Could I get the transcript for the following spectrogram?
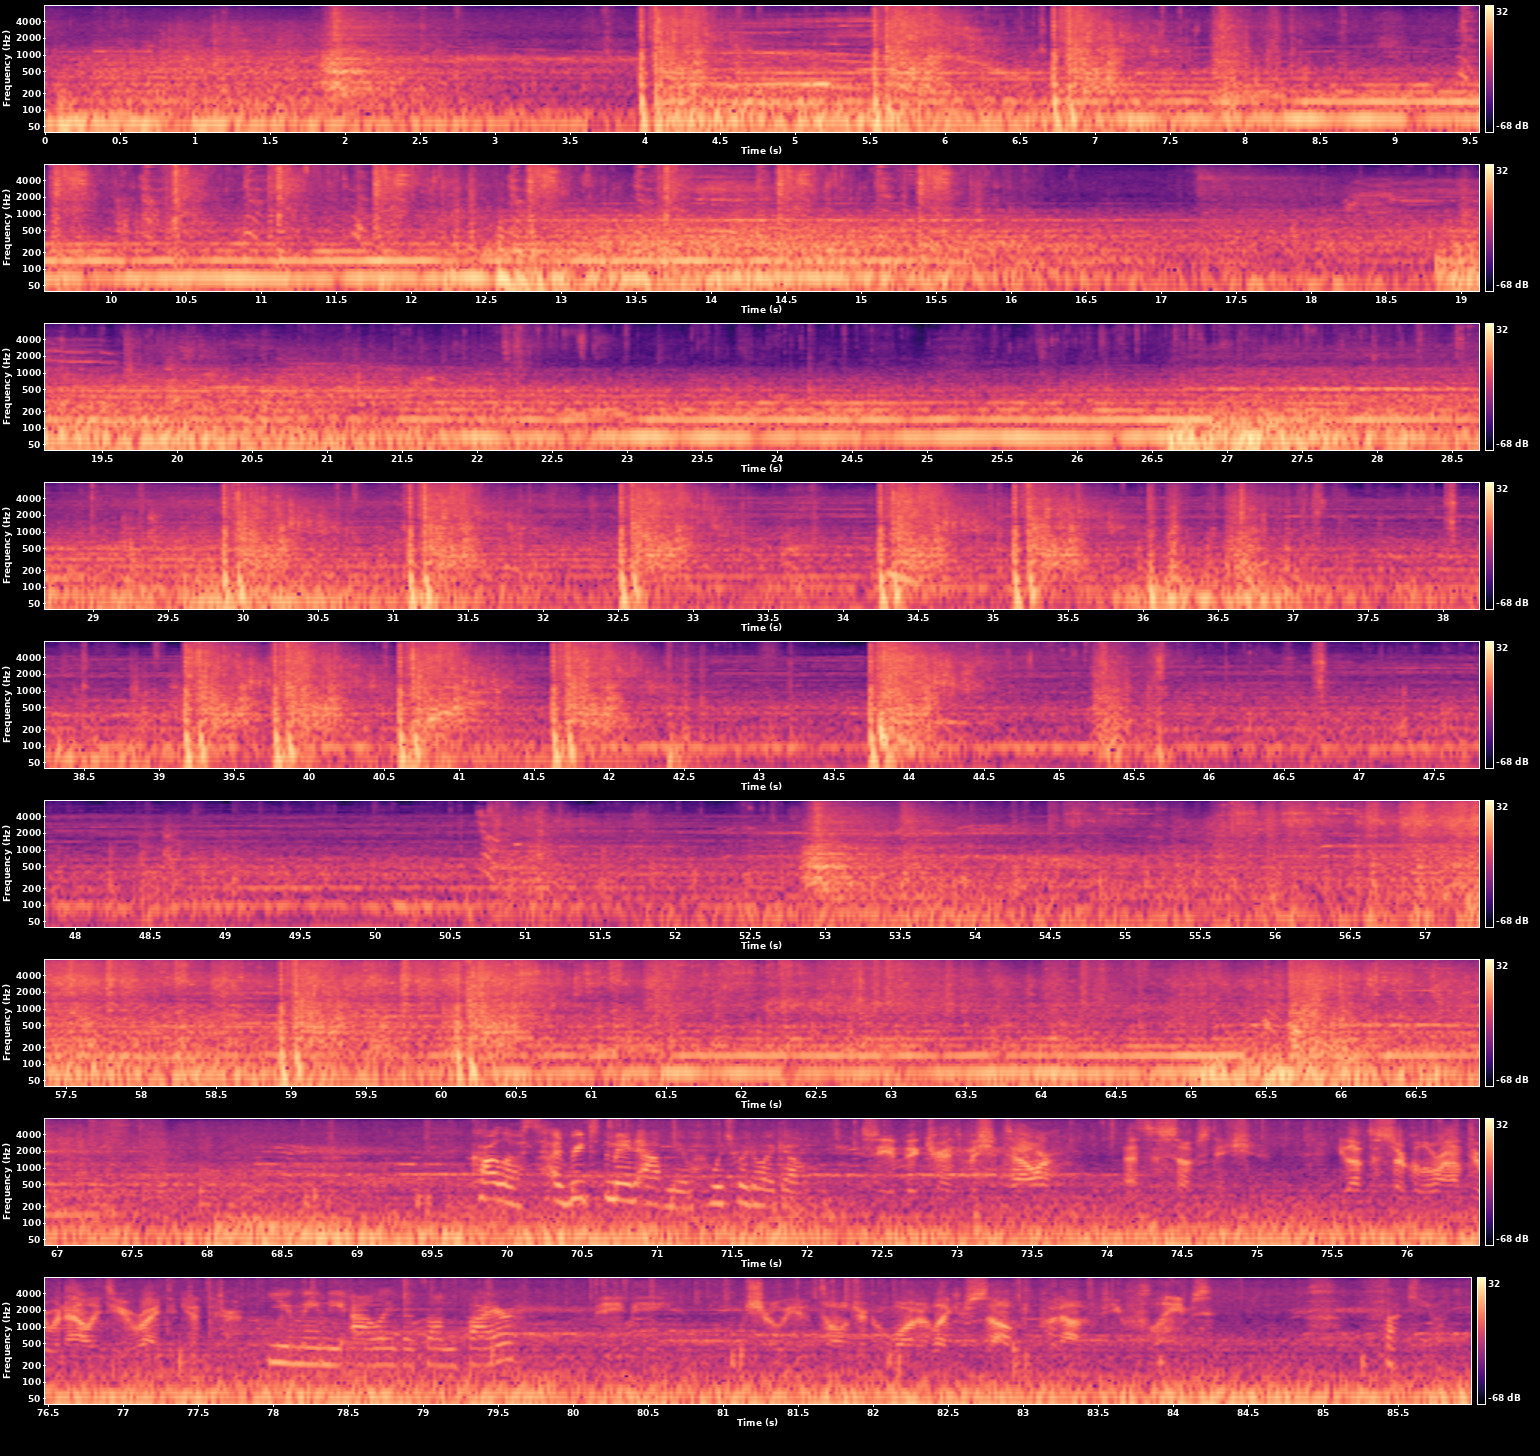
Carlos, I've reached the main avenue. Which way do I go? See a big transmission tower? That's the substation. You'll have to circle around through an alley to your right to get there. You mean the alley that's on fire? Maybe. Surely a tall drink of water like yourself can put out a few flames. Fuck you.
